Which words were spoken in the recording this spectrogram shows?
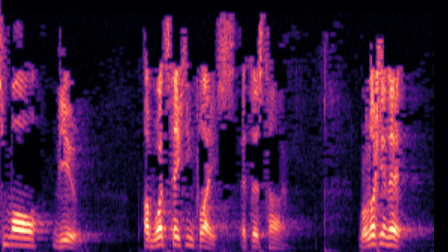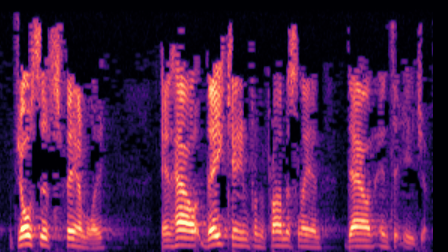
small view of what's taking place at this time. We're looking at Joseph's family and how they came from the promised land down into Egypt.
